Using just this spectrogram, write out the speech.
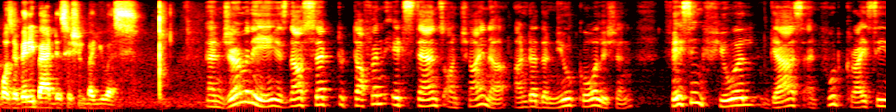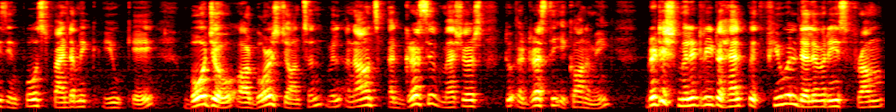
was a very bad decision by U.S. And Germany is now set to toughen its stance on China under the new coalition, facing fuel, gas, and food crises in post pandemic UK. Bojo or Boris Johnson will announce aggressive measures to address the economy. British military to help with fuel deliveries from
